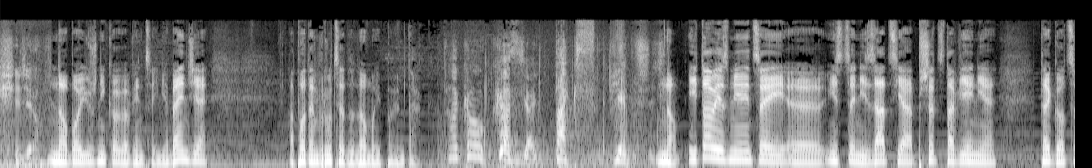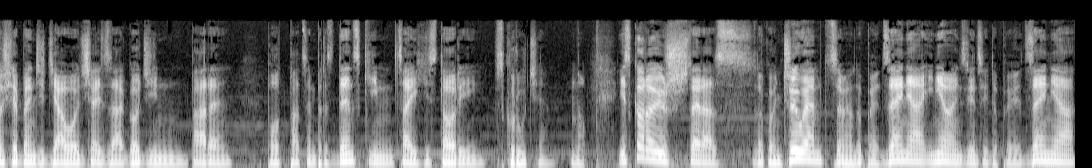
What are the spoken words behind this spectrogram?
siedział? No, bo już nikogo więcej nie będzie. A potem wrócę do domu i powiem tak. Taka okazja i tak spieprzyć. No, i to jest mniej więcej e, inscenizacja, przedstawienie tego, co się będzie działo dzisiaj za godzin parę pod pacem prezydenckim, całej historii w skrócie. No. I skoro już teraz dokończyłem to, co miałem do powiedzenia i nie mam nic więcej do powiedzenia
